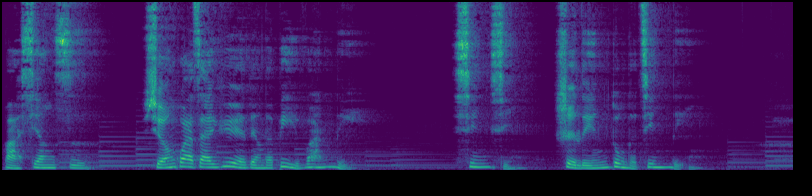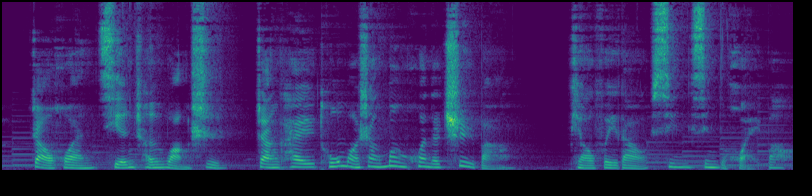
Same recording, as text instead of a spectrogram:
把相思悬挂在月亮的臂弯里，星星是灵动的精灵，召唤前尘往事，展开涂抹上梦幻的翅膀，飘飞到星星的怀抱。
